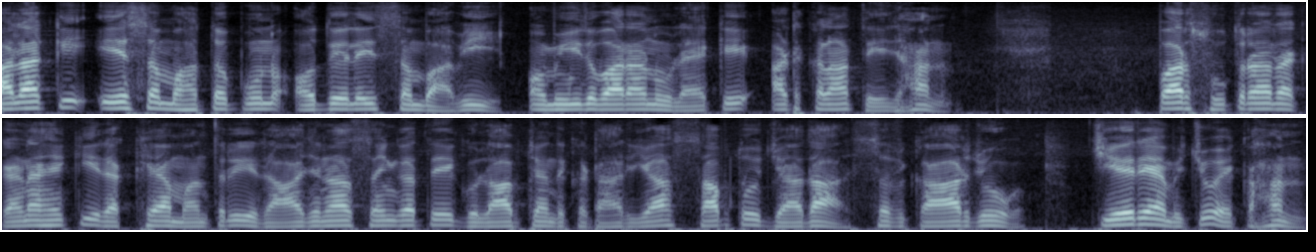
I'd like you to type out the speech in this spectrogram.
ਹਾਲਾਂਕਿ ਇਸ ਮਹੱਤਵਪੂਰਨ ਅਹੁਦੇ ਲਈ ਸੰਭਾਵੀ ਉਮੀਦਵਾਰਾਂ ਨੂੰ ਲੈ ਕੇ ਅਟਕਲਾਂ ਤੇਜ਼ ਹਨ। ਪਰ ਸੂਤਰਾਂ ਦਾ ਕਹਿਣਾ ਹੈ ਕਿ ਰੱਖਿਆ ਮੰਤਰੀ ਰਾਜਨਾਥ ਸਿੰਘ ਅਤੇ ਗੁਲਾਬ ਚੰਦ ਕਟਾਰੀਆ ਸਭ ਤੋਂ ਜ਼ਿਆਦਾ ਸਵੀਕਾਰਯੋਗ ਚਿਹਰਿਆਂ ਵਿੱਚੋਂ ਇੱਕ ਹਨ।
